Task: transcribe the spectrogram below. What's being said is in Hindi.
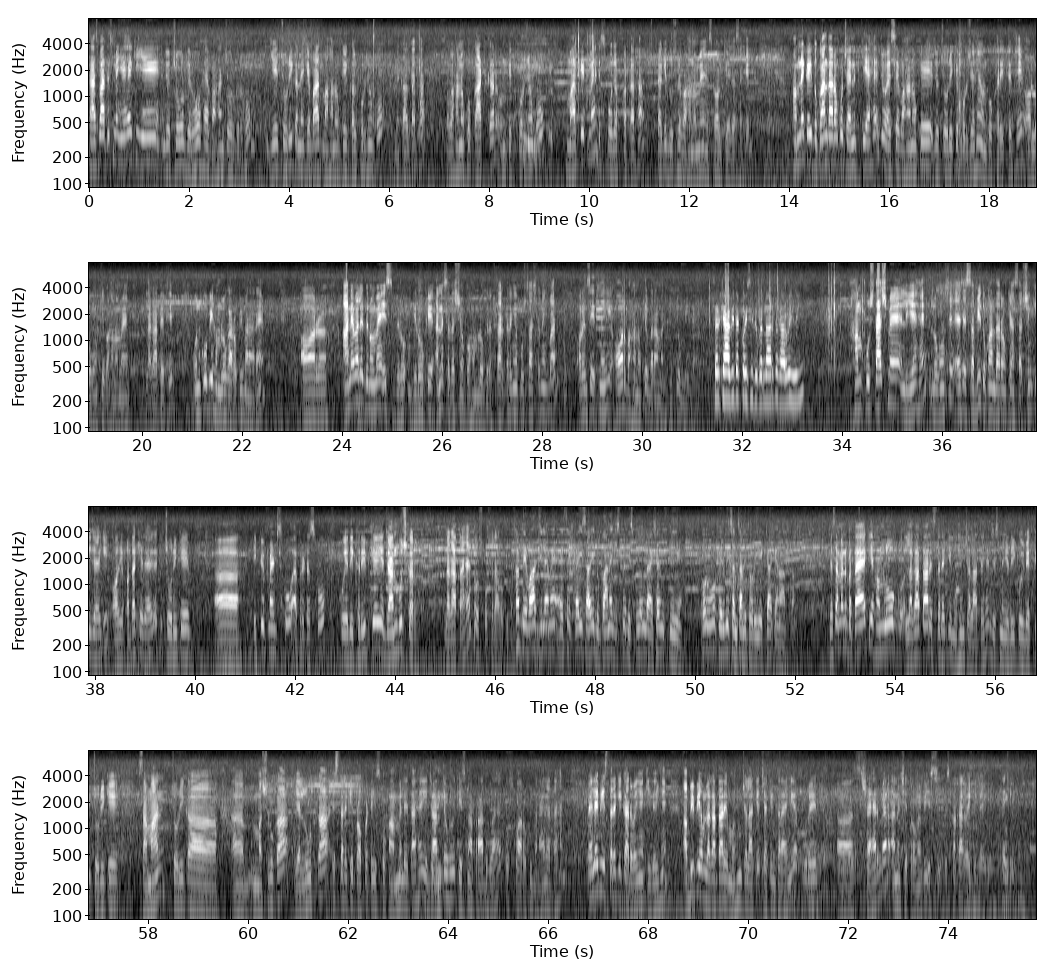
खास बात इसमें यह है कि ये जो चोर गिरोह है, वाहन चोर गिरोह, ये चोरी करने के बाद वाहनों के कल पुर्जों को निकालता था। वाहनों को काट कर उनके पुर्जों को मार्केट में डिस्पोज ऑफ़ करता था, ताकि दूसरे वाहनों में इंस्टॉल किया जा सके। हमने कई दुकानदारों को चयनित किया है जो ऐसे वाहनों के जो चोरी के पुर्जे हैं उनको खरीदते थे और लोगों के वाहनों में लगाते थे। उनको भी हम लोग आरोपी बना रहे हैं। और आने वाले दिनों में इस गिरोह के अन्य सदस्यों को हम लोग गिरफ़्तार करेंगे पूछताछ करने के बाद और इनसे इतने ही और वाहनों के बरामदगी की उम्मीद है। सर क्या अभी तक कोई सी दुकानदार पर कार्रवाई हुई? है हम पूछताछ में लिए हैं लोगों से। ऐसे सभी दुकानदारों के यहाँ सर्चिंग की जाएगी और ये पता किया जाएगा कि चोरी के इक्विपमेंट्स को ऑपरेटर्स को को यदि खरीद के ये जानबूझकर लगाता है तो उसको फिर आरोपी सर, देवास ज़िले में ऐसे कई सारी दुकानें जिसपे डिस्पोजल लाइसेंस नहीं है, और वो फिर भी संचालित हो रही है। क्या कहना आपका? जैसा मैंने बताया कि हम लोग लगातार इस तरह की मुहिम चलाते हैं, जिसमें यदि कोई व्यक्ति चोरी के सामान, चोरी का मशरू का या लूट का इस तरह की प्रॉपर्टीज़ को काम में लेता है, ये जानते हुए कि इसमें अपराध हुआ है तो उसको आरोपी बनाया जाता है। पहले भी इस तरह की कार्रवाइयाँ की गई हैं, अभी भी हम लगातार ये मुहिम चला के चेकिंग कराएँगे और पूरे शहर में और अन्य क्षेत्रों में भी इस इस पर कार्रवाई की जाएगी। Thank you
